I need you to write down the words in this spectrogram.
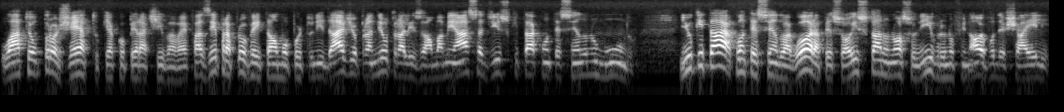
O ato é o projeto que a cooperativa vai fazer para aproveitar uma oportunidade ou para neutralizar uma ameaça disso que está acontecendo no mundo. E o que está acontecendo agora, pessoal, isso está no nosso livro, no final eu vou deixar ele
